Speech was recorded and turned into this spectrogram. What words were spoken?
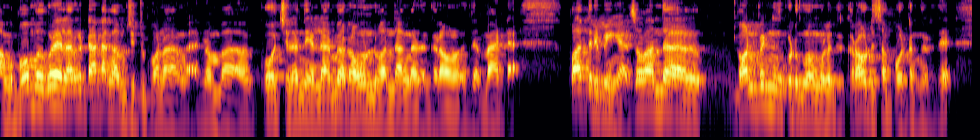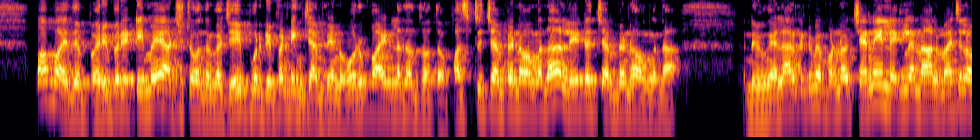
அங்கே போகும்போது கூட எல்லாருக்கும் டாட்டா காமிச்சிட்டு போனாங்க. நம்ம கோச்சிலேருந்து எல்லாருமே ரவுண்டு வந்தாங்க அந்த கிரவுண்ட் இந்த மேட்டை பார்த்துருப்பீங்க. ஸோ அந்த கான்ஃபிடன்ஸ் கொடுங்க உங்களுக்கு க்ரௌட் சப்போர்ட்டுங்கிறது பாப்பா இது பெரிய பெரிய டீமே அடிச்சுட்டு வந்துருங்க ஜெய்ப்பூர் டிஃபெண்டிங் சாம்பியன் ஒரு பாயிண்டில் தான் தோத்தோம். ஃபஸ்ட்டு சாம்பியன் அவங்க தான் லேட்டஸ்ட் சாம்பியன் அவங்க தான். இவங்க எல்லாருக்கிட்டுமே பண்ணோம். சென்னை லெக்கில் நாலு மேட்ச்சில்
